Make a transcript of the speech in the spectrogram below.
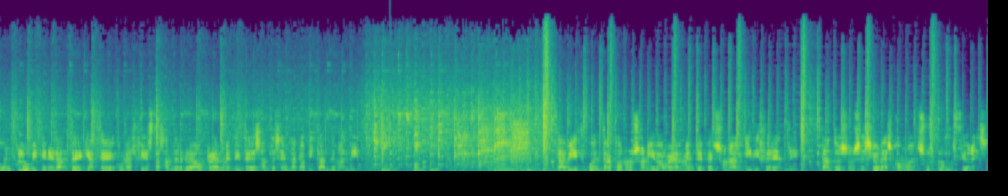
un club itinerante que hace unas fiestas underground realmente interesantes en la capital de Madrid. David cuenta con un sonido realmente personal y diferente, tanto en sus sesiones como en sus producciones.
